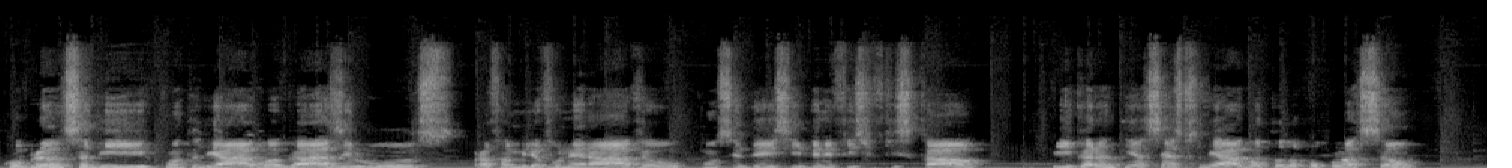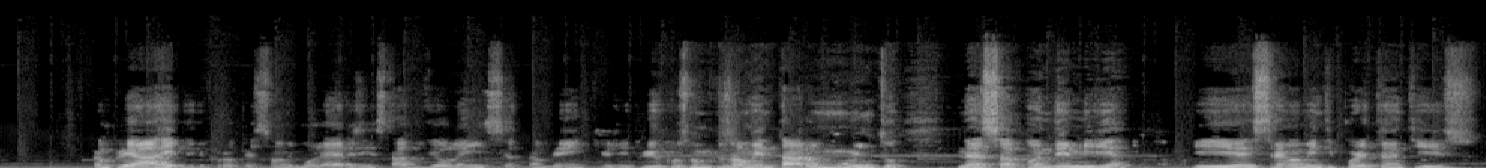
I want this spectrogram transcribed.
cobrança de conta de água, gás e luz para a família vulnerável, conceder esse benefício fiscal e garantir acesso de água a toda a população ampliar a rede de proteção de mulheres em estado de violência também, que a gente viu que os números aumentaram muito nessa pandemia e é extremamente importante isso.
